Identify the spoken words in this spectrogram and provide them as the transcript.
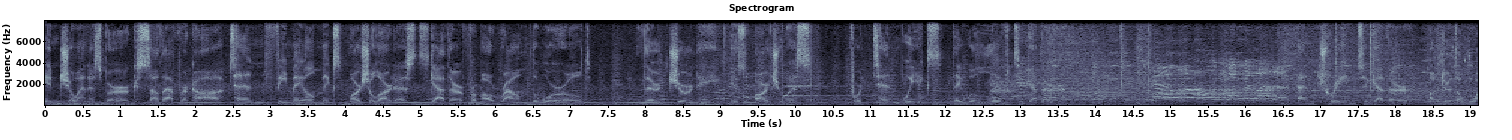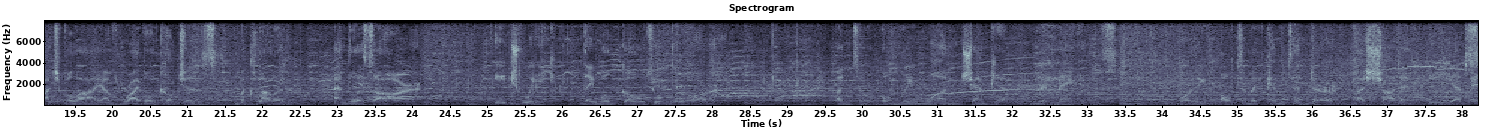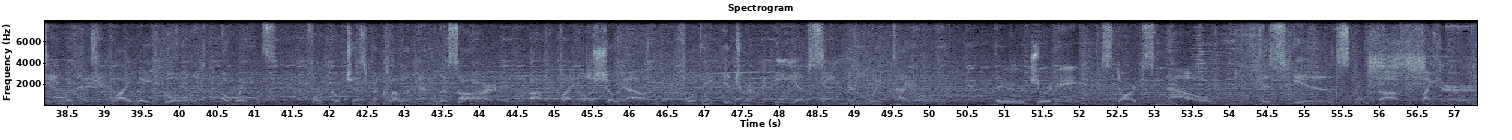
In Johannesburg, South Africa, 10 female mixed martial artists gather from around the world. Their journey is arduous. For 10 weeks, they will live together and train together under the watchful eye of rival coaches McLellan and Lesar. Each week, they will go to war until only one champion remains. For the ultimate contender, a shot at EFC Women's Flyweight Gold awaits. For coaches McLellan and Lesar, a final showdown for the interim EFC middleweight title. Their journey starts now. This is The Fighter.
